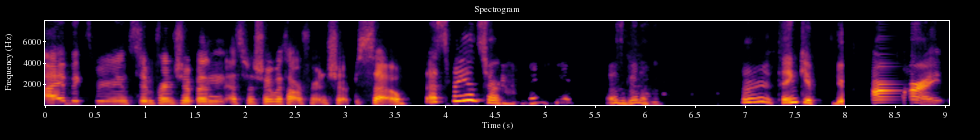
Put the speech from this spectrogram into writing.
I've experienced in friendship and especially with our friendship. So that's my answer. That's a good one. All right, thank you. All right.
